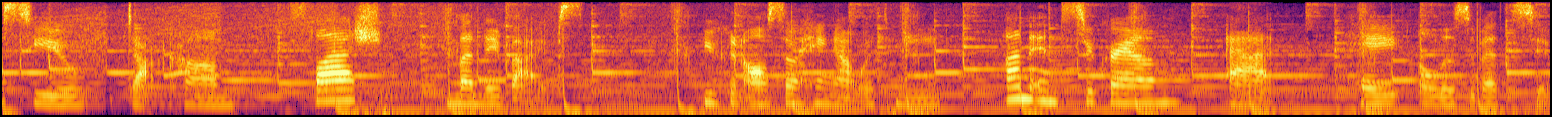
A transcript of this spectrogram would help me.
su.com slash Monday Vibes. You can also hang out with me on Instagram at Hey Elizabeth Su.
